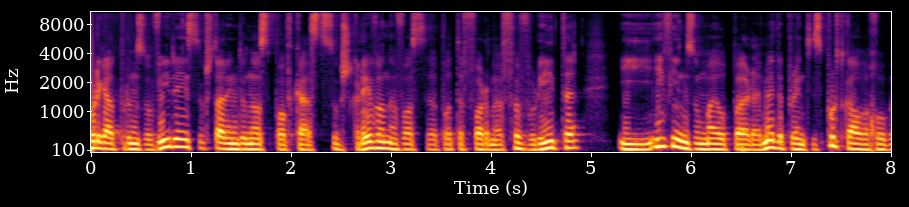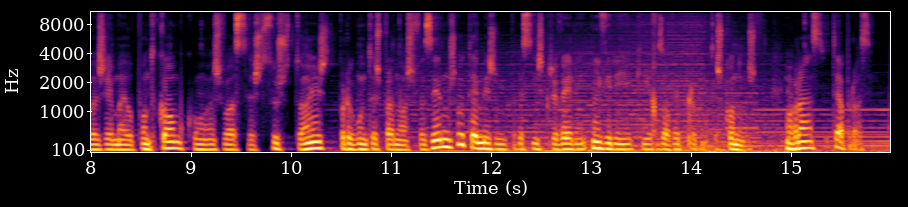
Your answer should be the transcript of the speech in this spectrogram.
Obrigado por nos ouvirem. Se gostarem do nosso podcast, subscrevam na vossa plataforma favorita e enviem-nos um mail para medapprenticsportugal.gmail.com com as vossas sugestões de perguntas para nós fazermos ou até mesmo para se inscreverem e virem aqui resolver perguntas connosco. Um abraço, até à próxima.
